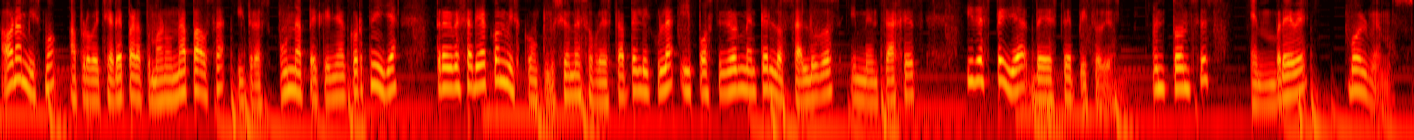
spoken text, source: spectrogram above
Ahora mismo aprovecharé para tomar una pausa y tras una pequeña cortinilla regresaría con mis conclusiones sobre esta película y posteriormente los saludos y mensajes y despedida de este episodio. Entonces, en breve, volvemos.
